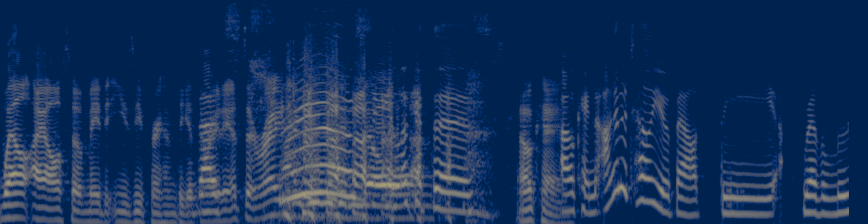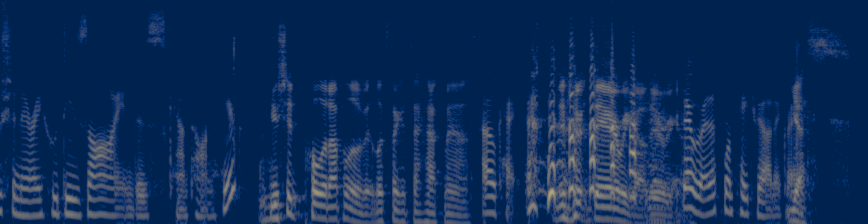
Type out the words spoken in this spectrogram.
Well, I also made it easy for him to get the right answer, right? True. See, look at this. okay. Okay, now I'm going to tell you about the revolutionary who designed this canton here. You should pull it up a little bit. It looks like it's a half mast. Okay. there we go. There we go. there we go. That's more patriotic, right? Yes.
